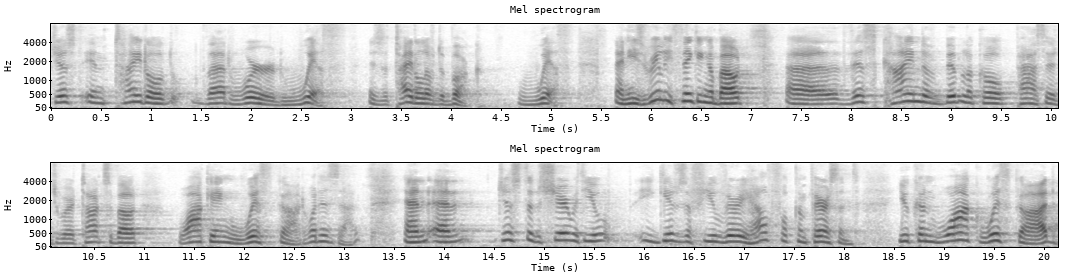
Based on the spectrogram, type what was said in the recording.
just entitled that word, with, is the title of the book, with. And he's really thinking about uh, this kind of biblical passage where it talks about walking with God. What is that? And, and just to share with you he gives a few very helpful comparisons. You can walk with God,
